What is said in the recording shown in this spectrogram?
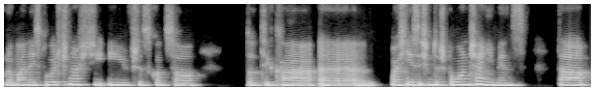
globalnej społeczności i wszystko, co dotyka, e, właśnie jesteśmy też połączeni, więc ta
